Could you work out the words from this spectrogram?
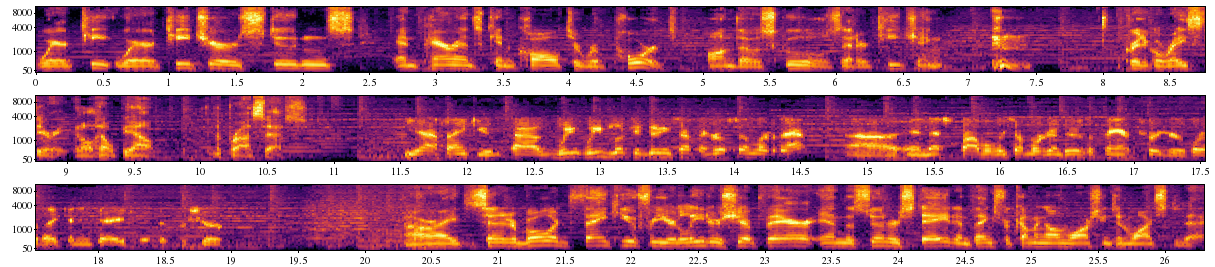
where, te- where teachers, students, and parents can call to report on those schools that are teaching critical race theory. It'll help you out in the process. Yeah, thank you. Uh, we, we've looked at doing something real similar to that, uh, and that's probably something we're going to do as a parent trigger where they can engage with it for sure. All right, Senator Bullard, thank you for your leadership there in the Sooner State, and thanks for coming on Washington Watch today.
